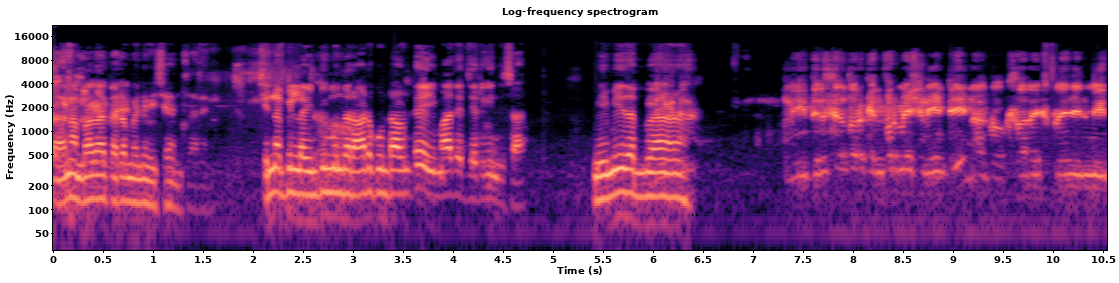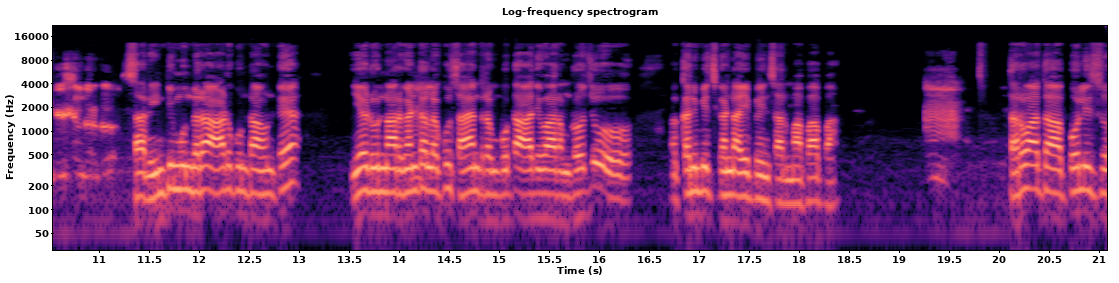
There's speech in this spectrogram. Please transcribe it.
చాలా బాధాకరమైన విషయం సార్ చిన్నపిల్ల ఇంటి ముందర ఆడుకుంటా ఉంటే ఈ మాదిరి జరిగింది సార్. మీ మీద మీకు తెలిసినంత వరకు ఇన్ఫర్మేషన్ ఏంటి నాకు ఒకసారి ఎక్స్ప్లెయిన్ చేయండి మీకు తెలిసినంత వరకు సార్ ఇంటి ముందర ఆడుకుంటా ఉంటే ఏడున్నర గంటలకు సాయంత్రం పూట ఆదివారం రోజు కనిపించకుండా అయిపోయింది సార్ మా పాప. తర్వాత పోలీసు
